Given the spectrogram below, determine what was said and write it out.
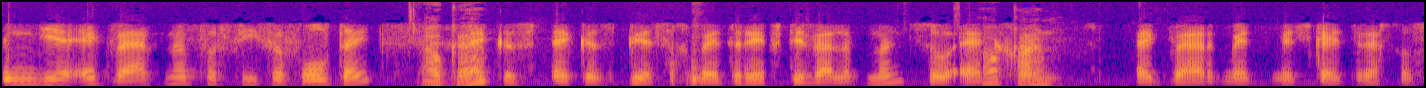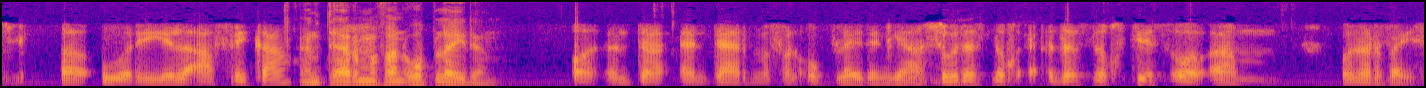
Nee, ek werk nou vir FIFA voltyds. Okay. Ek is ek is besig met ref development, so ek okay. gaan ek werk met met skeieregters uh, oor die hele Afrika. In terme van opleiding. In ter, in terme van opleiding ja. So dis nog dis nog steeds um onderwys.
